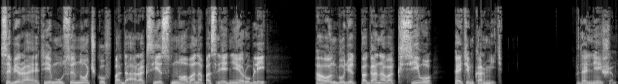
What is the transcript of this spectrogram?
собирает ему сыночку в подарок съестного на последние рубли, а он будет поганого ксиву этим кормить. В дальнейшем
